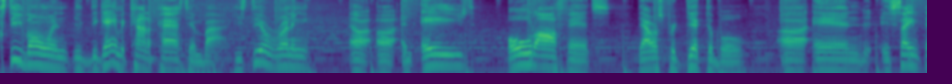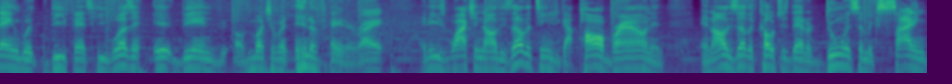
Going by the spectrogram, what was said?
Steve Owen, the, game had kind of passed him by. He's still running uh, uh, an aged, old offense that was predictable. Uh, and the same thing with defense. He wasn't being much of an innovator, right? And he's watching all these other teams. You got Paul Brown and and all these other coaches that are doing some exciting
